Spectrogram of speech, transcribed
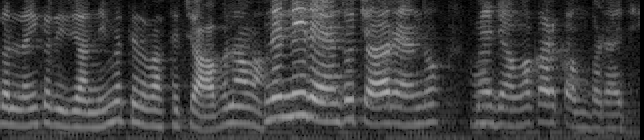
ਗੱਲਾਂ ਹੀ ਕਰੀ ਜਾਨੀ ਮੈਂ ਤੇਰੇ ਵਾਸਤੇ ਚਾਹ ਬਣਾਵਾਂ। ਨਹੀਂ ਨਹੀਂ ਰਹਿਣ ਦੋ ਚਾਹ ਰਹਿਣ ਦੋ ਮੈਂ ਜਾਵਾਂ ਘਰ ਕੰਮ ਬੜਾ ਜੀ।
